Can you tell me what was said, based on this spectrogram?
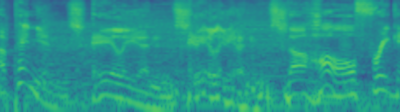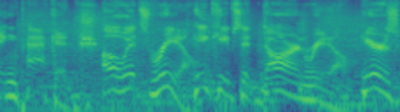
opinions, aliens, aliens, the whole freaking package. Oh, it's real. He keeps it darn real. Here's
